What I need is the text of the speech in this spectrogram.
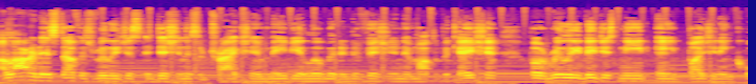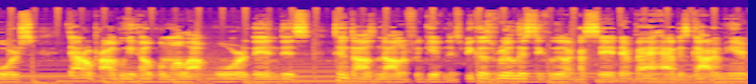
a lot of this stuff is really just addition and subtraction, maybe a little bit of division and multiplication, but really they just need a budgeting course. That'll probably help them a lot more than this $10,000 forgiveness because realistically, like I said, their bad habits got them here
